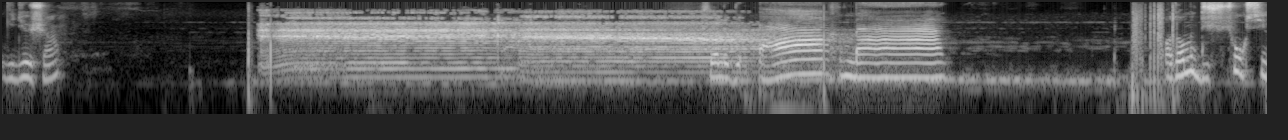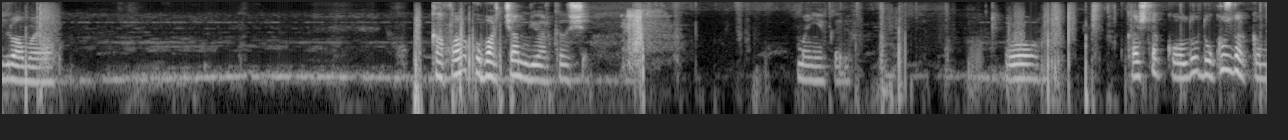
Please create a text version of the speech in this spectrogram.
Gidiyor şu an. Şöyle de Ahmet. Adamın dişi çok sivri ama ya. Kafanı kopartacağım diyor arkadaşım. Manyak herif. Oo. Kaç dakika oldu? 9 dakika mı?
